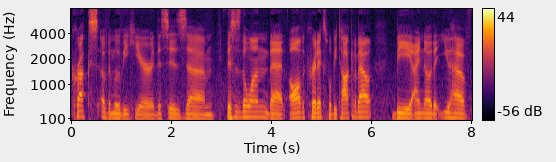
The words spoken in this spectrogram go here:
crux of the movie here. This is um, this is the one that all the critics will be talking about. B, I know that you have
